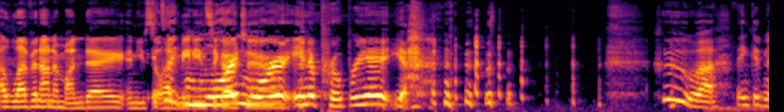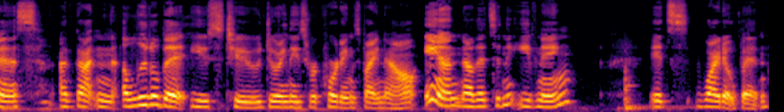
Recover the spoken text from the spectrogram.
11 on a Monday and you still had like meetings more to go and to. more inappropriate. Yeah. Whew, uh, thank goodness I've gotten a little bit used to doing these recordings by now. And now that it's in the evening, it's wide open.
